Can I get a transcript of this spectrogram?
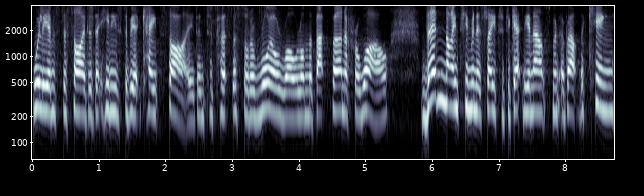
William's decided that he needs to be at Kate's side and to put the sort of royal role on the back burner for a while. Then, 90 minutes later, to get the announcement about the King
